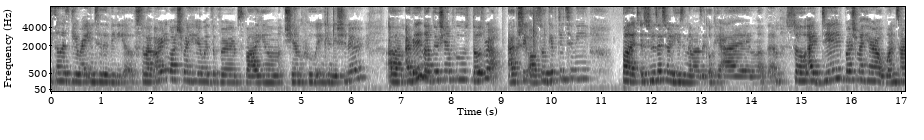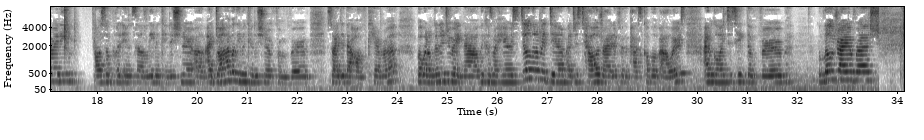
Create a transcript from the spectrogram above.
So let's get right into the video. So I've already washed my hair with the Verbs Volume Shampoo and Conditioner. Um, I really love their shampoos. Those were actually also gifted to me. But as soon as I started using them, I was like, okay, I love them. So I did brush my hair out once already. Also put in some leave-in conditioner. Um, I don't have a leave-in conditioner from Verb, so I did that off camera. But what I'm gonna do right now, because my hair is still a little bit damp, I just towel dried it for the past couple of hours. I'm going to take the Verb blow dryer brush.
